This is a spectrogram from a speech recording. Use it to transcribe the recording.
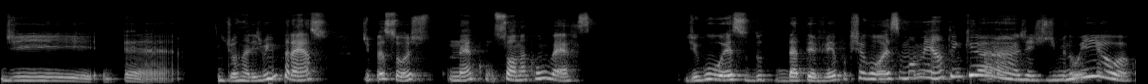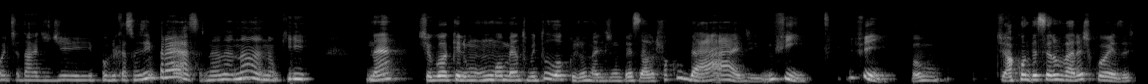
De, é, de jornalismo impresso, de pessoas né, só na conversa. Digo isso do, da TV porque chegou esse momento em que a gente diminuiu a quantidade de publicações impressas, não, não, não, não que, né? Chegou aquele um momento muito louco, o jornalismo precisava de faculdade, enfim, enfim, aconteceram várias coisas,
